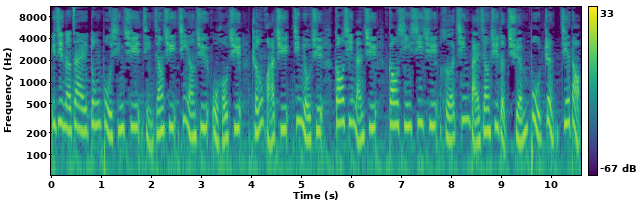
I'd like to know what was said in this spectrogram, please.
预计呢在东部新区、锦江区、青羊区、武侯区、成华区、金牛区、高新南区、高新西区和青白江区的全部镇街道，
